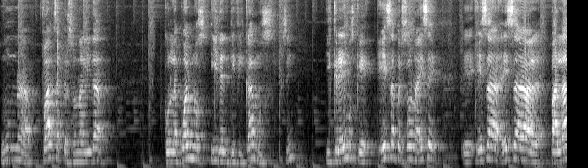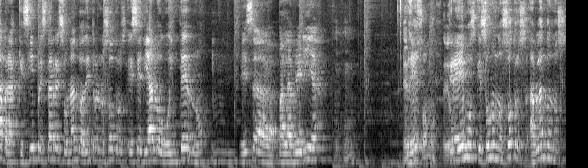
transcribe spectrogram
una falsa personalidad con la cual nos identificamos, ¿sí? Y creemos que esa persona, ese, eh, esa, esa palabra que siempre está resonando adentro de nosotros, ese diálogo interno, esa palabrería, Eso cre- somos. eh, creemos que somos nosotros hablándonos,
